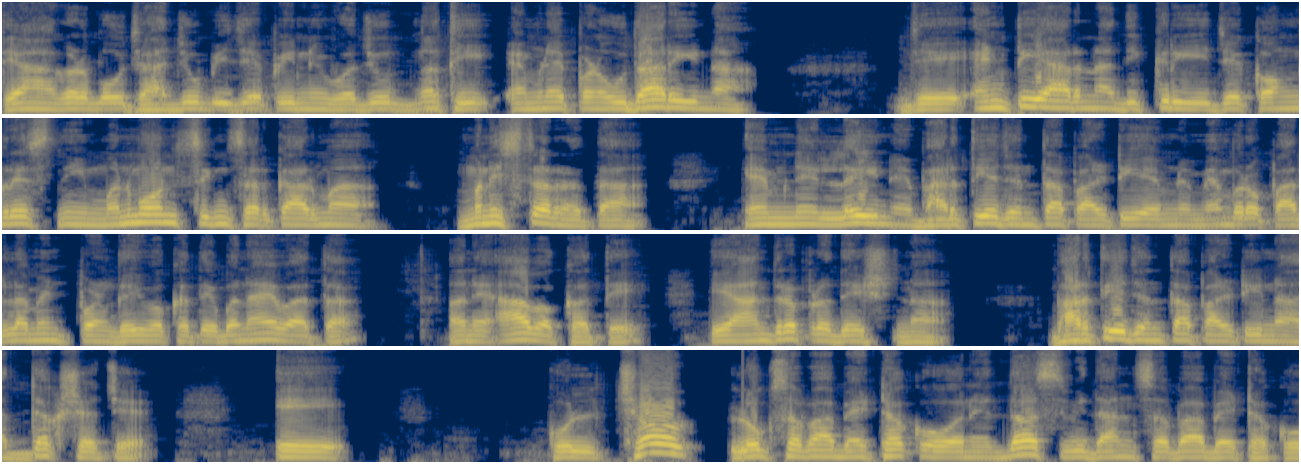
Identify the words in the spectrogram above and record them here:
ત્યાં આગળ બહુ જાજુ બીજેપીની વજૂદ નથી. એમણે પણ ઉધારીના જે એનટીઆરના દીકરી જે કોંગ્રેસની મનમોહનસિંહ સરકારમાં મિનિસ્ટર હતા, એમને લઈને ભારતીય જનતા પાર્ટીએ એમને મેમ્બર ઓફ પાર્લામેન્ટ પણ ગઈ વખતે બનાવ્યા હતા. અને આ વખતે એ આંધ્રપ્રદેશના ભારતીય જનતા પાર્ટીના અધ્યક્ષ છે એ કુલ છ લોકસભા બેઠકો અને દસ વિધાનસભા બેઠકો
